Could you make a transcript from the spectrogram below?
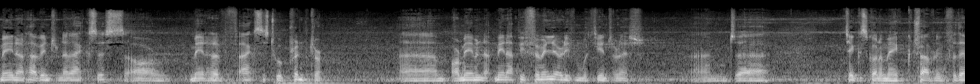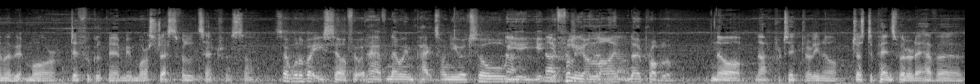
may not have internet access or may not have access to a printer um, or may not, may not be familiar even with the internet. And uh, I think it's going to make travelling for them a bit more difficult, maybe more stressful, etc. So, So, what about yourself? It would have no impact on you at all. No, you, you, you're fully online, no. no problem. No, not particularly, no. Just depends whether they have a,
